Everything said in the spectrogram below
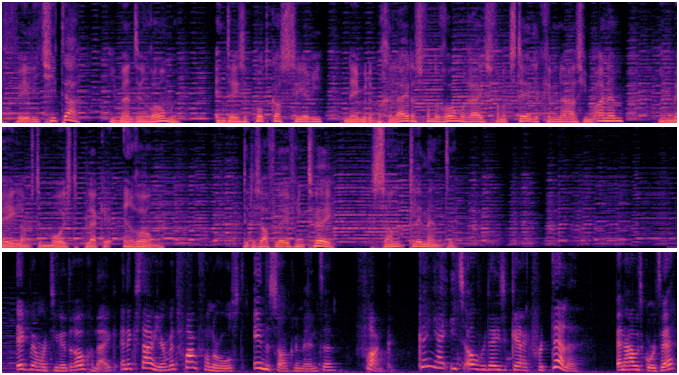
Felicita! Je bent in Rome. In deze podcastserie nemen de begeleiders van de Rome-reis van het Stedelijk Gymnasium Arnhem je mee langs de mooiste plekken in Rome. Dit is aflevering 2, San Clemente. Ik ben Martine Drogendijk en ik sta hier met Frank van der Holst in de San Clemente. Frank, kun jij iets over deze kerk vertellen? En hou het kort, hè?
